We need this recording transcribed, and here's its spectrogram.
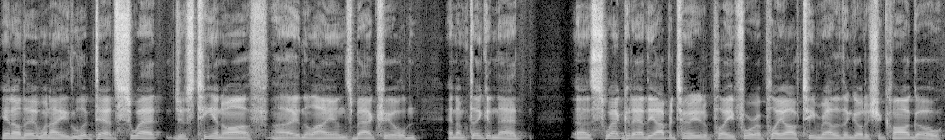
You know that when I looked at Sweat just teeing off uh, in the Lions' backfield, and I'm thinking that uh, Sweat could have the opportunity to play for a playoff team rather than go to Chicago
